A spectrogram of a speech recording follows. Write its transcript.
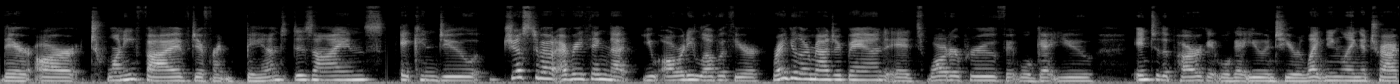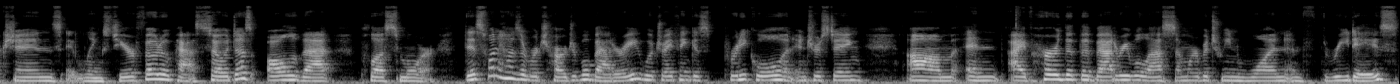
There are 25 different band designs. It can do just about everything that you already love with your regular Magic Band. It's waterproof, it will get you into the park. It will get you into your Lightning Lane attractions. It links to your photo pass. So it does all of that plus more. This one has a rechargeable battery, which I think is pretty cool and interesting. Um, and I've heard that the battery will last somewhere between one and three days.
